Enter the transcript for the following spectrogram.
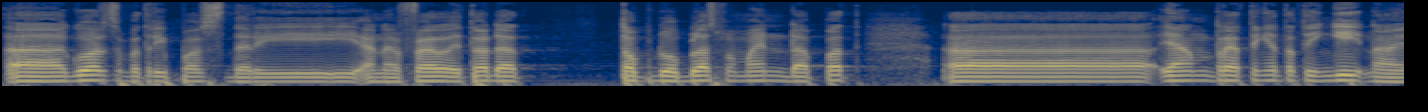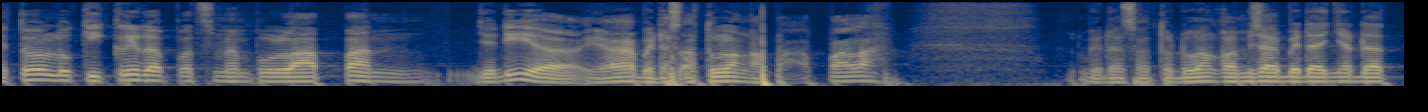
uh, gue sempat repost dari NFL itu ada top 12 pemain dapat uh, yang ratingnya tertinggi. Nah itu Lu Kikli dapat 98 jadi ya ya beda satu lah nggak apa-apa lah beda satu doang. Kalau misalnya bedanya dat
